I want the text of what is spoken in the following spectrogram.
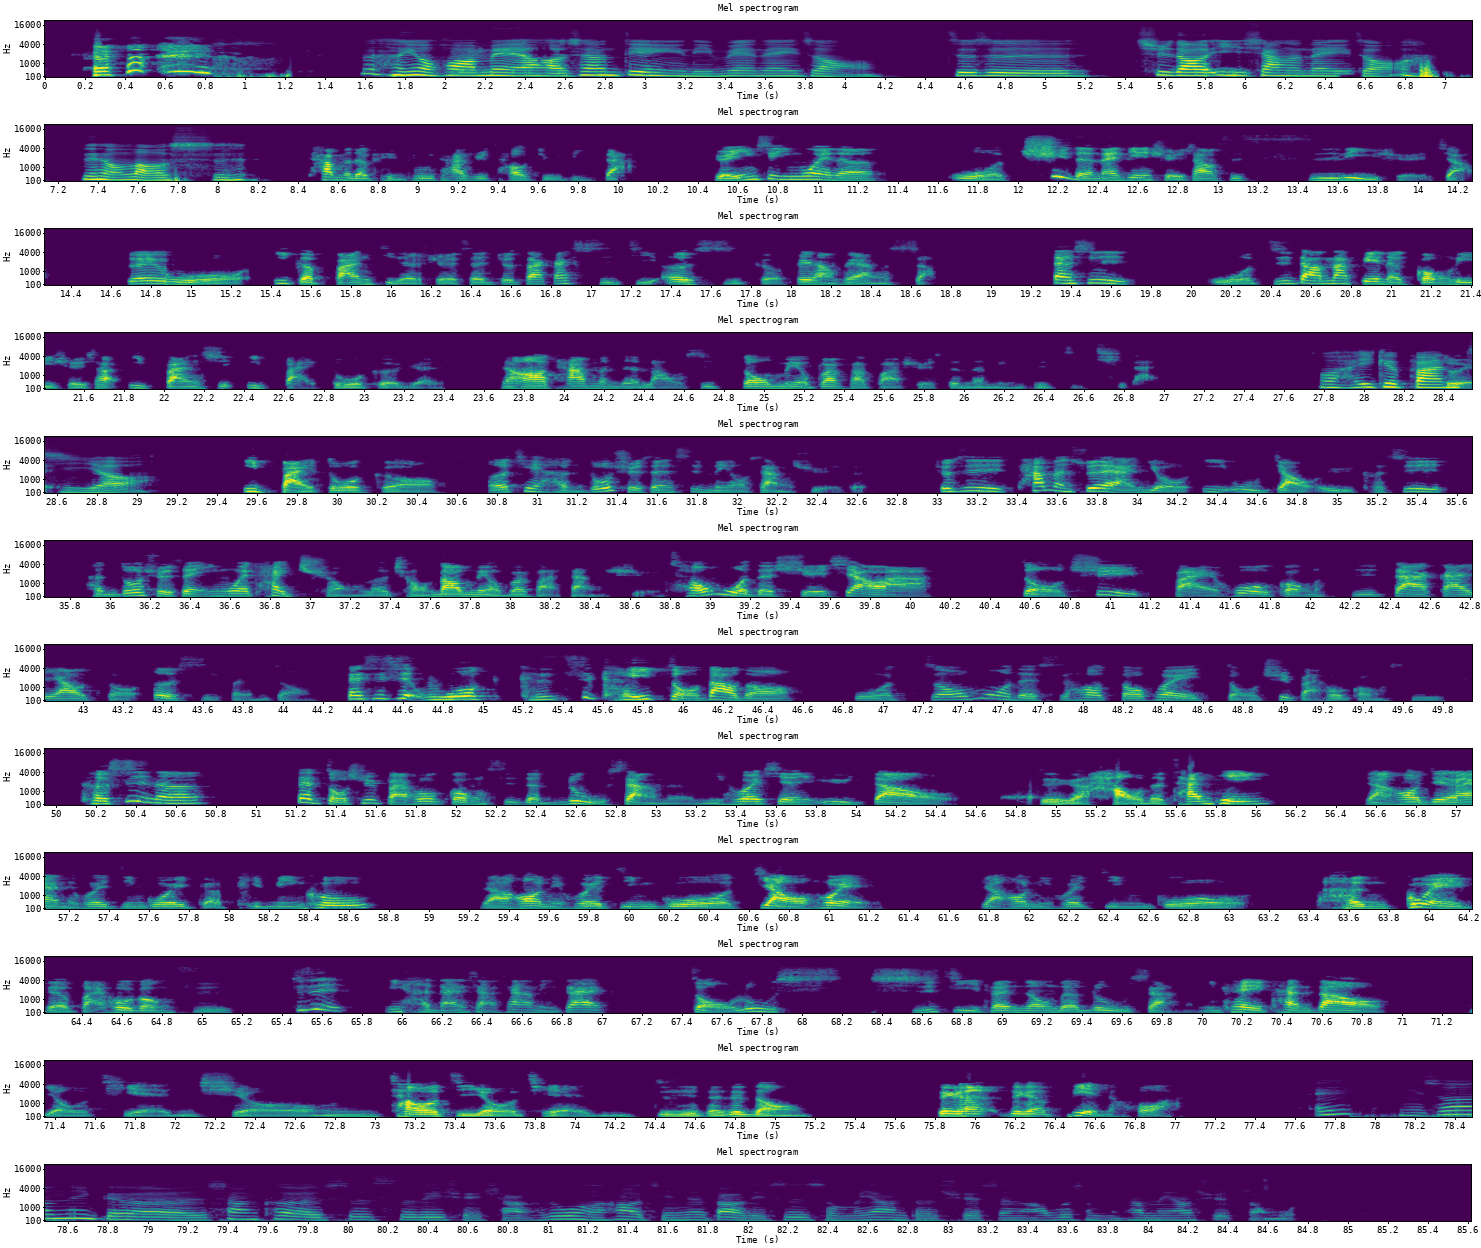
是很有画面啊，好像电影里面那一种，就是去到异乡的那一种 那种老师，他们的贫富差距超级无敌大。原因是因为呢，我去的那间学校是私立学校。所以我一个班级的学生就大概十几二十个，非常非常少。但是我知道那边的公立学校一般是一百多个人，然后他们的老师都没有办法把学生的名字记起来。哇，一个班级哦，一百多个哦，而且很多学生是没有上学的。就是他们虽然有义务教育，可是很多学生因为太穷了，穷到没有办法上学。从我的学校啊。走去百货公司大概要走二十分钟，但是是我可是是可以走到的哦。我周末的时候都会走去百货公司，可是呢，在走去百货公司的路上呢，你会先遇到这个好的餐厅，然后接下来你会经过一个贫民窟，然后你会经过教会，然后你会经过很贵的百货公司，就是你很难想象你在。走路十十几分钟的路上，你可以看到有钱、穷、超级有钱，就是的这种这个这个变化。哎，你说那个上课是私立学校，可是我很好奇，那到底是什么样的学生啊？为什么他们要学中文？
